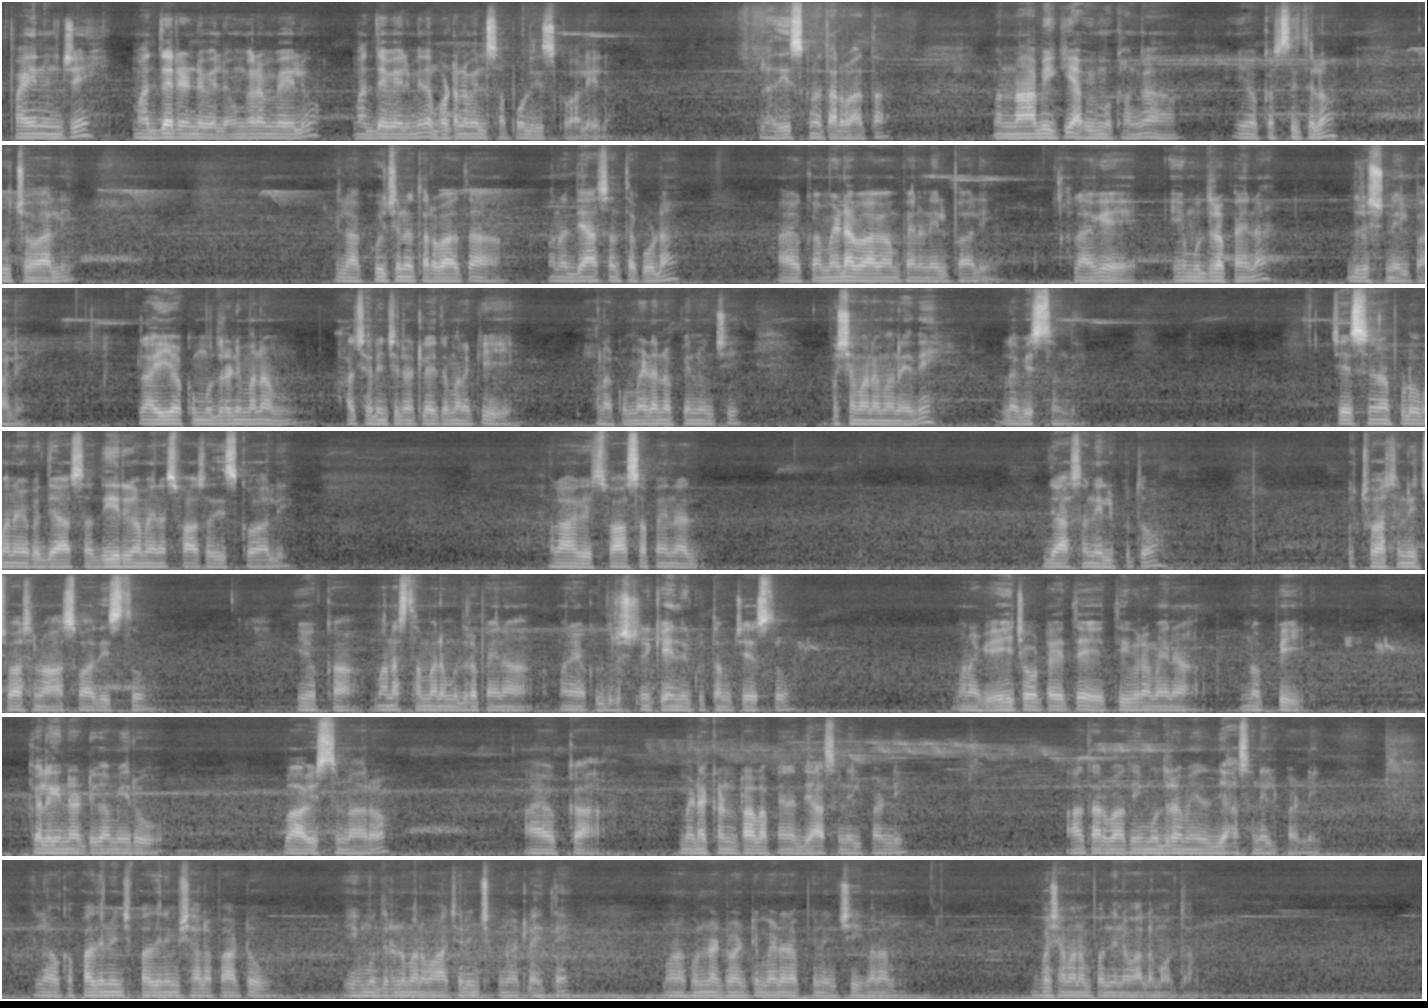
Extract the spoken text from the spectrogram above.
పైనుంచి మధ్య రెండు వేలు ఉంగరం వేలు మధ్య వేలు మీద బొటన వేలు సపోర్ట్ తీసుకోవాలి ఇలా. ఇలా తీసుకున్న తర్వాత మన నాభికి అభిముఖంగా ఈ యొక్క స్థితిలో కూర్చోవాలి. ఇలా కూర్చున్న తర్వాత మన ధ్యాస అంతా కూడా ఆ యొక్క మెడ భాగం పైన నిలపాలి. అలాగే ఈ ముద్ర పైన దృష్టి నిలపాలి. ఇలా ఈ యొక్క ముద్రని మనం ఆచరించినట్లయితే మనకి మనకు మెడ నొప్పి నుంచి ఉపశమనం అనేది లభిస్తుంది. చేస్తున్నప్పుడు మన యొక్క ధ్యాస దీర్ఘమైన శ్వాస తీసుకోవాలి. అలాగే శ్వాస పైన ధ్యాస నిలుపుతూ ఉచ్ఛ్వాస నిశ్వాసను ఆస్వాదిస్తూ ఈ యొక్క మనస్తంభన ముద్రపైన మన యొక్క దృష్టిని కేంద్రీకృతం చేస్తూ మనకు ఏ చోట అయితే తీవ్రమైన నొప్పి కలిగినట్టుగా మీరు భావిస్తున్నారో ఆ యొక్క మెడకంఠాలపైన ధ్యాస నిలపండి. ఆ తర్వాత ఈ ముద్ర మీద ధ్యాస నిలపండి. ఇలా ఒక పది నుంచి పది నిమిషాల పాటు ఈ ముద్రను మనం ఆచరించుకున్నట్లయితే మనకున్నటువంటి మెడ నొప్పి నుంచి మనం ఉపశమనం పొందిన వాళ్ళం అవుతాం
